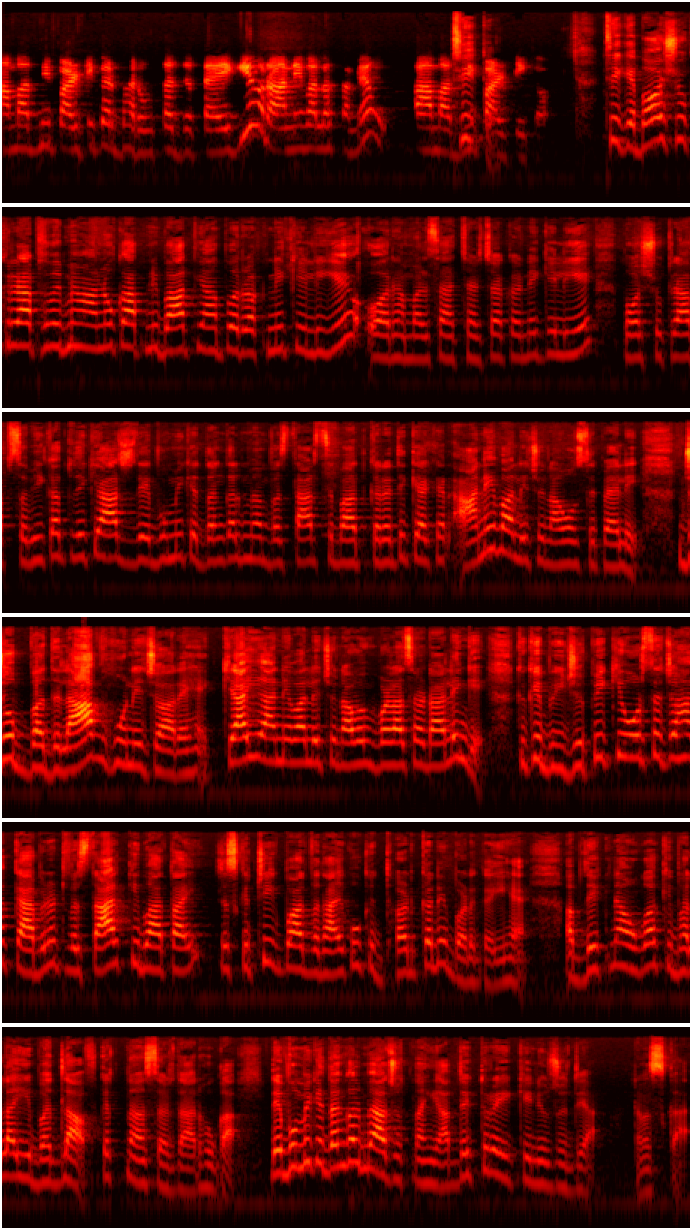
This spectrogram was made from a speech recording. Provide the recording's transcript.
आम आदमी पार्टी पर भरोसा जताएगी और आने वाला समय आम आदमी पार्टी का। ठीक है बहुत शुक्रिया आप सभी मेहमानों का अपनी बात यहाँ पर रखने के लिए और हमारे साथ चर्चा करने के लिए। बहुत शुक्रिया आप सभी का। तो देखिए आज देवभूमि के दंगल में हम विस्तार से बात कर रहे थे कि आखिर आने वाले चुनावों से पहले जो बदलाव होने जा रहे हैं क्या ये आने वाले चुनाव में बड़ा असर डालेंगे? क्योंकि बीजेपी की ओर से जहाँ कैबिनेट विस्तार की बात आई, जिसके ठीक बाद विधायकों की धड़कने बढ़ गई है। अब देखना होगा कि भला ये बदलाव कितना असरदार होगा। देवभूमि के दंगल में आज उतना ही। आप देखते रहे के न्यूज़ इंडिया। नमस्कार।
